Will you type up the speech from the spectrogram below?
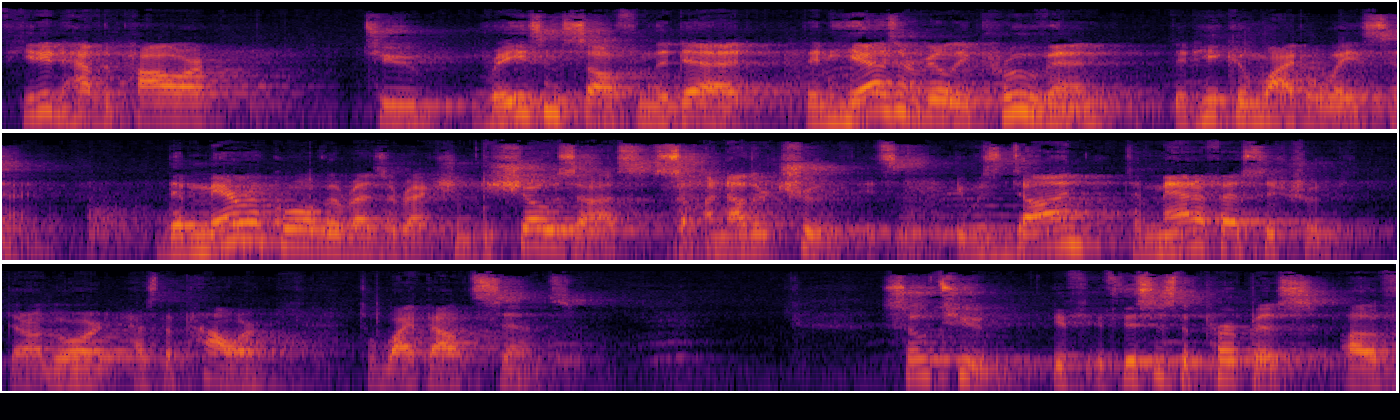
If he didn't have the power to raise himself from the dead, then he hasn't really proven that he can wipe away sin. The miracle of the resurrection shows us another truth. It's, it was done to manifest the truth that our Lord has the power to wipe out sins. So, too, if, if this is the purpose of,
